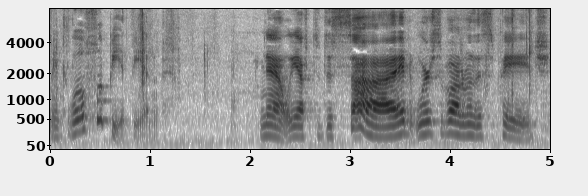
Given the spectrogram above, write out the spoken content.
Make a little flippy at the end. Now we have to decide, where's the bottom of this page?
